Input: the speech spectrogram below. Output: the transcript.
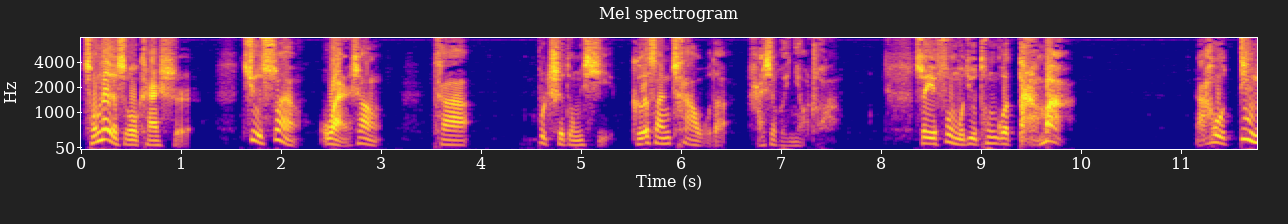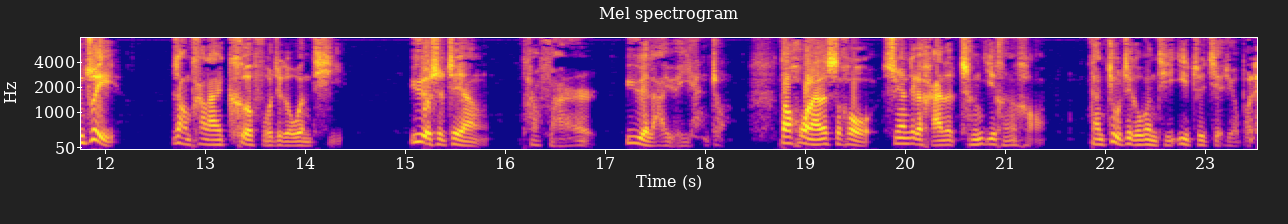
从那个时候开始，就算晚上他不吃东西，隔三差五的还是会尿床。所以父母就通过打骂，然后定罪，让他来克服这个问题。越是这样，他反而越来越严重。到后来的时候，虽然这个孩子成绩很好。但就这个问题一直解决不了。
